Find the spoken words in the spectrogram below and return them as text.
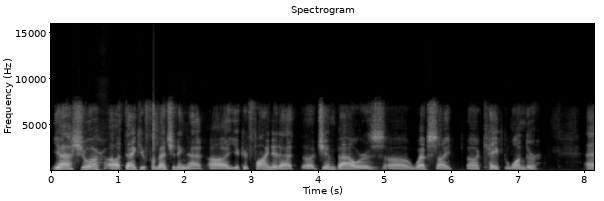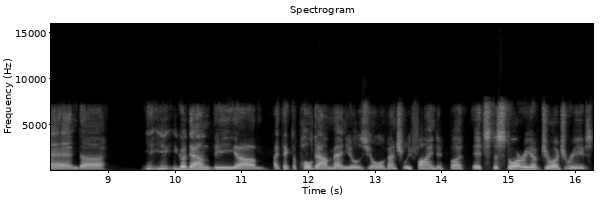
Yeah, sure. Uh, thank you for mentioning that. Uh, you could find it at uh, Jim Bauer's uh, website, uh, Caped Wonder. And you, you, go down the, um, I think the pull down menus, you'll eventually find it. But it's the story of George Reeves.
